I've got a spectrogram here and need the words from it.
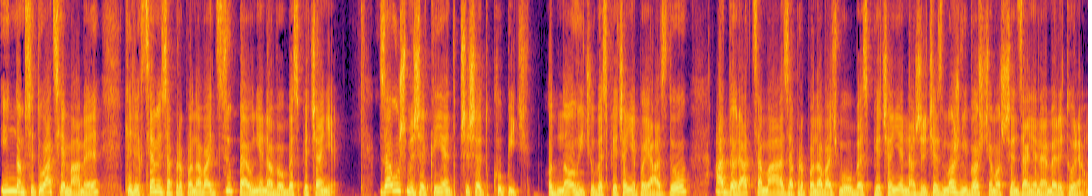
Inną sytuację mamy, kiedy chcemy zaproponować zupełnie nowe ubezpieczenie. Załóżmy, że klient przyszedł kupić odnowić ubezpieczenie pojazdu, a doradca ma zaproponować mu ubezpieczenie na życie z możliwością oszczędzania na emeryturę.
